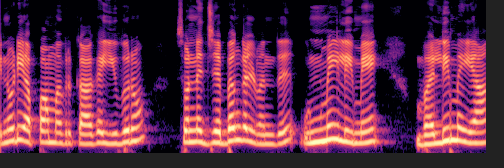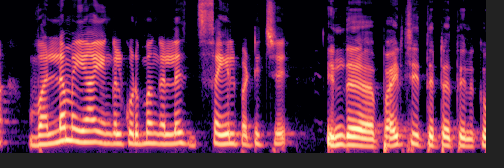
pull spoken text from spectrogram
என்னுடைய அப்பா அம்மாவிற்காக இவரும் சொன்ன ஜெபங்கள் வந்து உண்மையிலையுமே வலிமையாக வல்லமையாக எங்கள் குடும்பங்களில் செயல்பட்டுச்சு. இந்த பயிற்சி திட்டத்திற்கு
